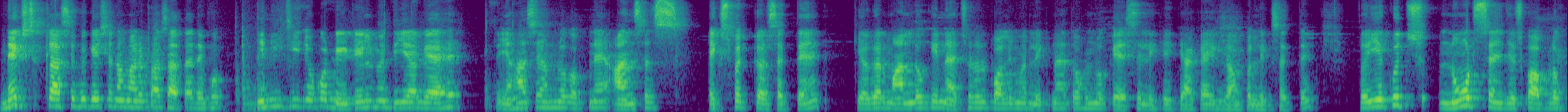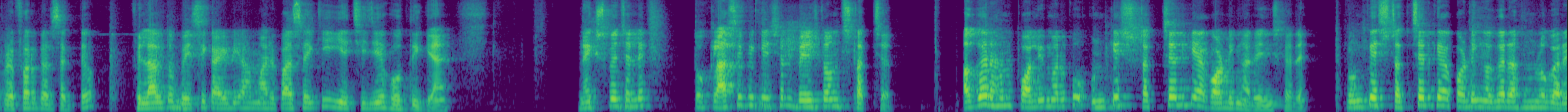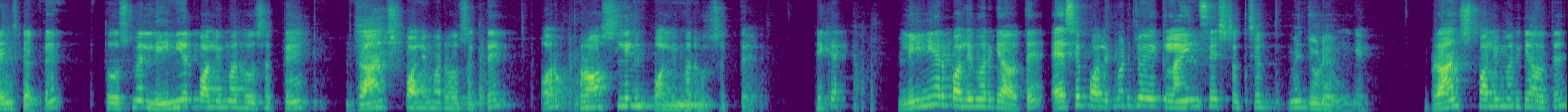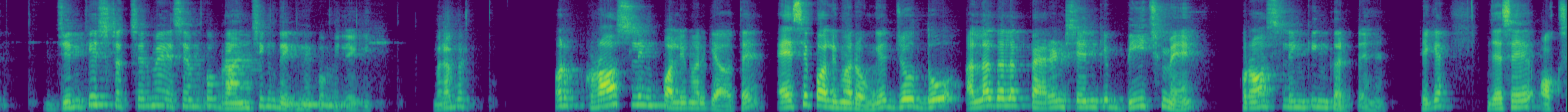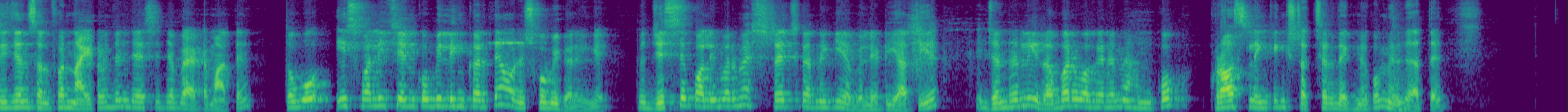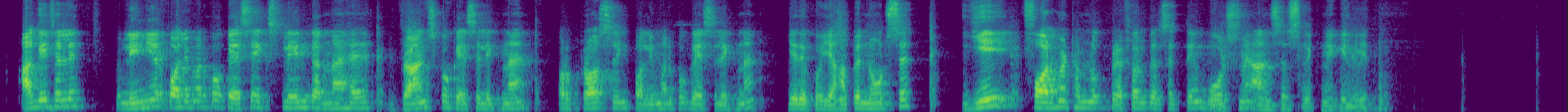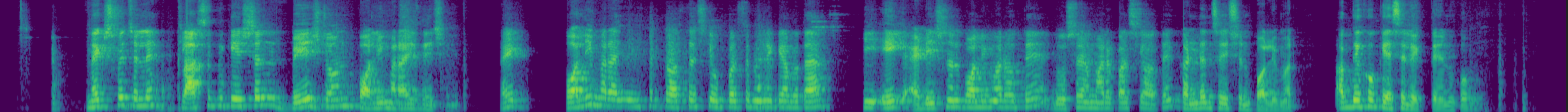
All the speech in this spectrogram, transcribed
नेक्स्ट क्लासिफिकेशन हमारे पास आता है, देखो, इन्हीं चीज़ों को डिटेल में दिया गया है तो यहाँ से हम लोग अपने आंसर्स एक्सपेक्ट कर सकते हैं। कि अगर मान लो कि नेचुरल पॉलीमर लिखना है तो हम लोग कैसे लिखे क्या क्या एग्ज़ाम्पल लिख सकते हैं? तो ये कुछ नोट्स हैं जिसको आप लोग प्रेफर कर सकते हो। फ़िलहाल तो बेसिक आइडिया हमारे पास है कि ये चीज़ें होती क्या हैं। नेक्स्ट पे चले। तो क्लासिफिकेशन बेस्ड ऑन स्ट्रक्चर अगर हम पॉलीमर को उनके स्ट्रक्चर के अकॉर्डिंग अरेंज करें तो उनके स्ट्रक्चर के अकॉर्डिंग अगर हम लोग अरेंज करते हैं तो उसमें लीनियर पॉलीमर हो सकते हैं ब्रांच पॉलीमर हो सकते हैं और क्रॉस लिंक पॉलीमर हो सकते हैं, ठीक है? लीनियर पॉलीमर क्या होते हैं? ऐसे पॉलीमर जो एक लाइन से स्ट्रक्चर में जुड़े होंगे। ब्रांच पॉलीमर क्या होते हैं? जिनके स्ट्रक्चर में ऐसे हमको ब्रांचिंग देखने को मिलेगी, बराबर? और क्रॉस लिंक पॉलीमर क्या होते हैं? ऐसे पॉलीमर होंगे जो दो अलग अलग पेरेंट चेन के बीच में क्रॉस लिंकिंग करते हैं, ठीक है? जैसे ऑक्सीजन सल्फ़र नाइट्रोजन जैसे जब एटम आते हैं तो वो इस वाली चेन को भी लिंक करते हैं और इसको भी करेंगे। तो जिससे पॉलीमर में स्ट्रेच करने की एबिलिटी आती है तो जनरली रबर वगैरह में हमको क्रॉस लिंकिंग स्ट्रक्चर देखने को मिल जाते हैं। आगे चले तो लीनियर पॉलीमर को कैसे एक्सप्लेन करना है ब्रांच को कैसे लिखना है और क्रॉस लिंक पॉलीमर को कैसे लिखना है, ये देखो यहाँ पे नोट्स है। ये फॉर्मेट हम लोग प्रेफर कर सकते हैं बोर्ड्स में आंसर्स लिखने के लिए। नेक्स्ट पे चले। Classification based on polymerisation right polymerisation process के ऊपर से मैंने क्या बताया कि एक एडिशनल पॉलीमर होते हैं, दूसरे हमारे पास क्या होते हैं? कंडेंसेशन पॉलीमर अब देखो कैसे लिखते हैं इनको।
